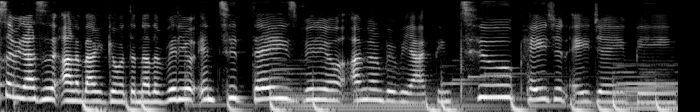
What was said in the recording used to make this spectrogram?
What's up you guys, it's Anna back again with another video. In today's video, I'm going to be reacting to Paige and AJ being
